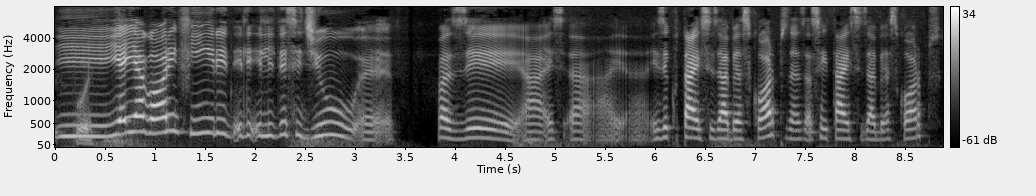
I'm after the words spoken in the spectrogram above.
E, Foi. e aí agora, enfim, ele, ele, ele decidiu é, fazer, a, a, a, executar esses habeas corpus, né, aceitar esses habeas corpus,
